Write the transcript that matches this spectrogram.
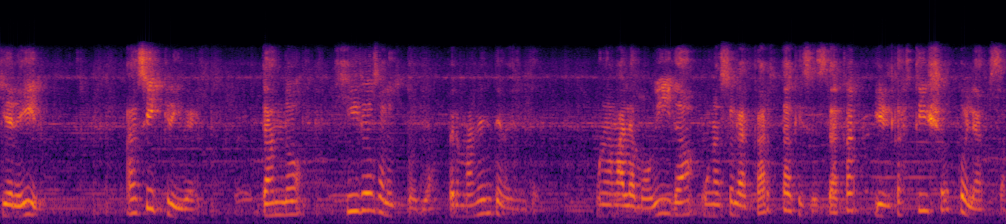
quiere ir. Así escribe, dando giros a la historia, permanentemente. Una mala movida, una sola carta que se saca y el castillo colapsa.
